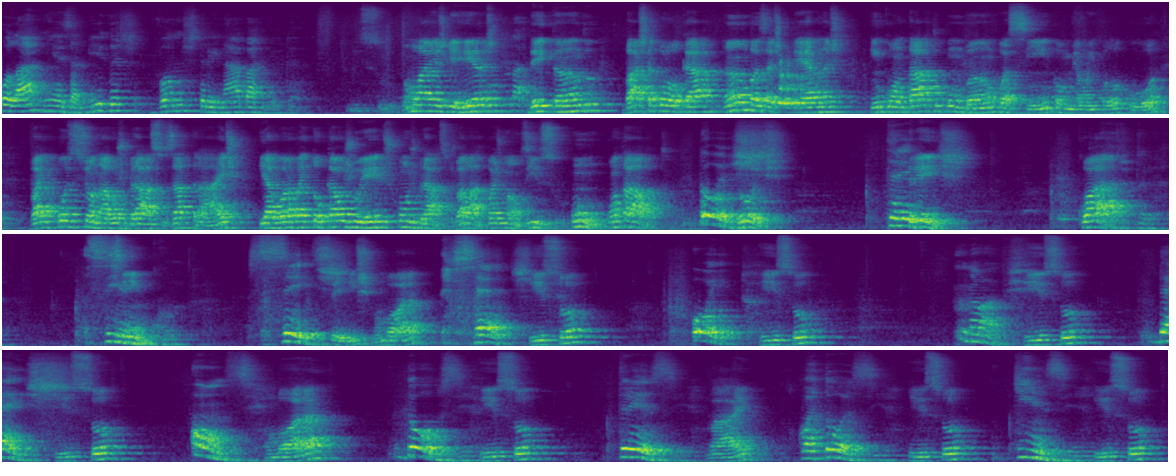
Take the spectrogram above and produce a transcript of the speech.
Olá, minhas amigas, vamos treinar a barriga. Isso. Vamos lá, minhas guerreiras, Vamos lá. deitando, basta colocar ambas as pernas em contato com o banco, assim como minha mãe colocou. Vai posicionar os braços atrás e agora vai tocar os joelhos com os braços. Vai lá, com as mãos. Isso. Um, conta alto. Dois, Dois, três, três, quatro, quatro, cinco, seis, seis. Vambora. sete, Isso, oito, isso, nove, isso, dez, isso. onze, Vambora. doze, Isso. treze, Vai. 14, Isso. 15, Isso.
